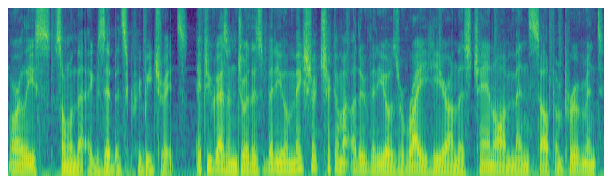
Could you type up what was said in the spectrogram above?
or at least someone that exhibits creepy traits. If you guys enjoyed this video, make sure to check out my other videos right here on this channel on men's self-improvement.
